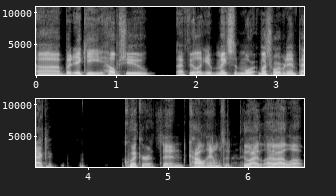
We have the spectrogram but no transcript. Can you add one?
Uh, but Icky helps you. I feel like it makes it more, much more of an impact quicker than Kyle Hamilton, who I I, I love.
